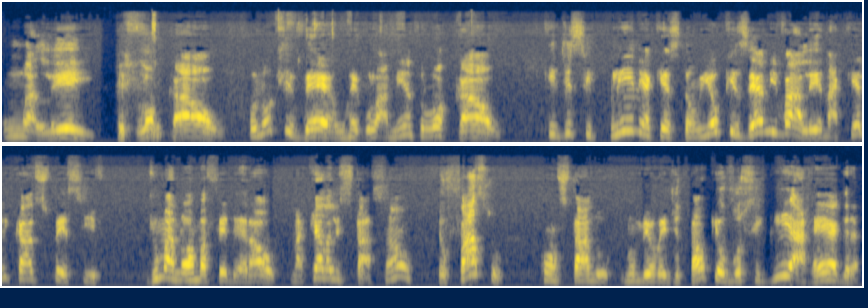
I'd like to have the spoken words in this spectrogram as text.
uma lei local, ou não tiver um regulamento local que discipline a questão e eu quiser me valer naquele caso específico de uma norma federal naquela licitação, eu faço constar no, no meu edital que eu vou seguir a regra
